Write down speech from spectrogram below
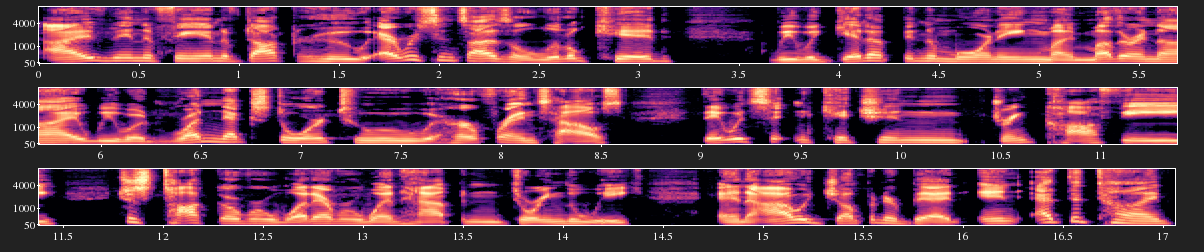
I've been a fan of Doctor Who ever since I was a little kid. We would get up in the morning, my mother and I, we would run next door to her friend's house. They would sit in the kitchen, drink coffee, just talk over whatever went happened during the week. And I would jump in her bed. And at the time,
